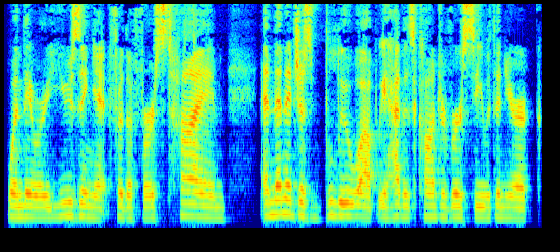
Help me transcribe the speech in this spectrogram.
when they were using it for the first time. And then it just blew up. We had this controversy with the New York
